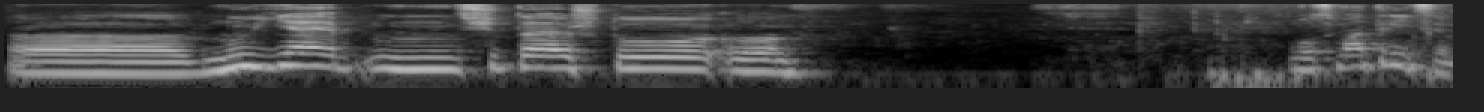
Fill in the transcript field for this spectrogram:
Ну, я считаю, что... Ну, смотрите,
